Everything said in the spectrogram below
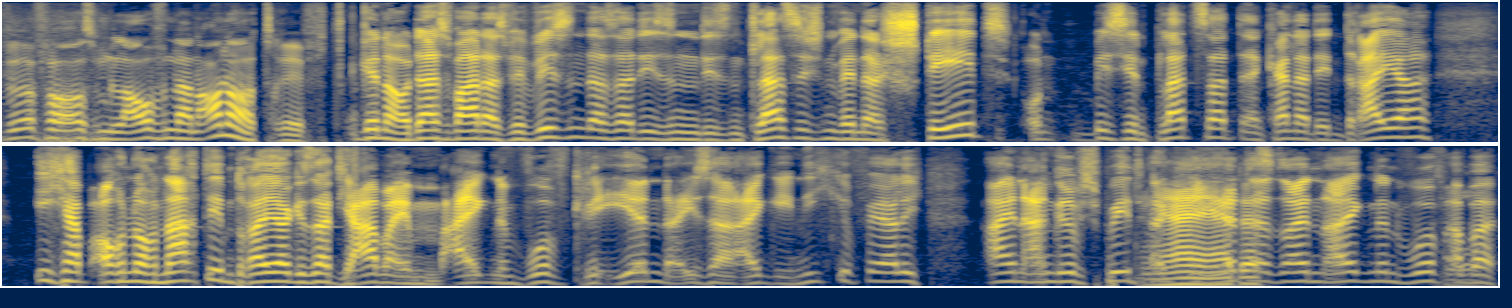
Würfe aus dem Laufen dann auch noch trifft. Genau, das war das. Wir wissen, dass er diesen, diesen klassischen, wenn er steht und ein bisschen Platz hat, dann kann er den Dreier. Ich habe auch noch nach dem Dreier gesagt, ja, beim eigenen Wurf kreieren, da ist er eigentlich nicht gefährlich. Ein Angriff später Ja, ja, kreiert das- er seinen eigenen Wurf, aber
